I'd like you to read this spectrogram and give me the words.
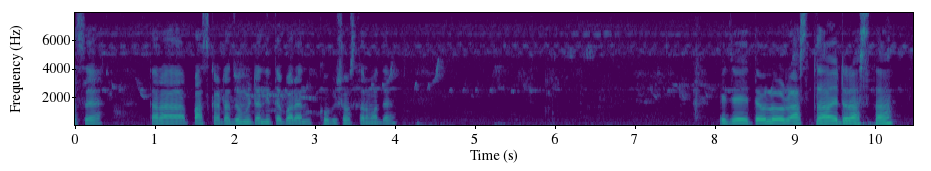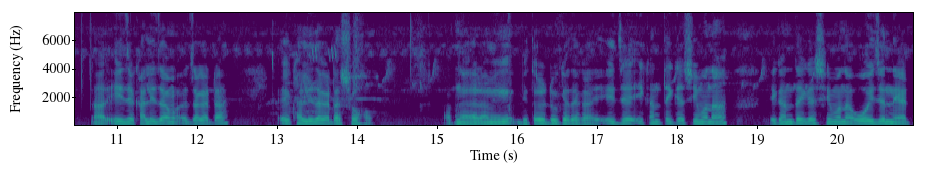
আছে। তারা পাঁচ কাঠা জমিটা নিতে পারেন খুবই সস্তার মধ্যে। এই যে এটা হলো রাস্তা, এটা রাস্তা। আর এই যে খালি জায়গাটা, এই খালি জায়গাটা সহ। আপনার আমি ভিতরে ঢুকে দেখাই। এই যে এখান থেকে সীমানা, এখান থেকে সীমানা, ওই যে নেট,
